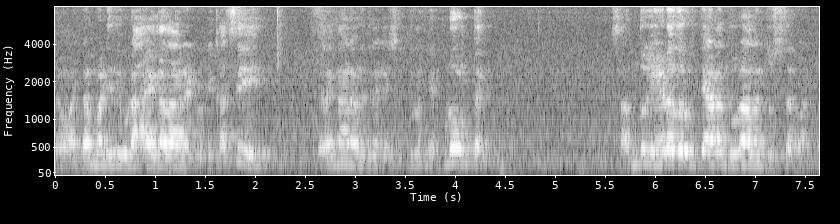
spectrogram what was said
మేము అడ్డం పడేది కూడా ఆయ కదా అనేటువంటి కసి తెలంగాణ వ్యతిరేక శక్తులకు ఎప్పుడూ ఉంటుంది. సందు ఏడ దొరికితే ఆడ దూరాలని చూస్తారు వాళ్ళు.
